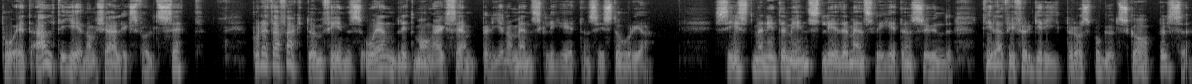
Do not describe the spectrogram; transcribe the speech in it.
på ett alltigenom kärleksfullt sätt. På detta faktum finns oändligt många exempel genom mänsklighetens historia. Sist men inte minst leder mänsklighetens synd till att vi förgriper oss på Guds skapelse.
